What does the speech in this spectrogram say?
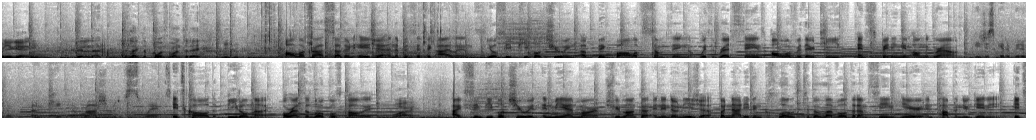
What are you getting? Feeling that. It's like the fourth one today. All across southern Asia and the Pacific Islands, you'll see people chewing a big ball of something with red stains all over their teeth and spitting it on the ground. You just get a bit of a, a kick, a rush, a bit of sweat. It's called betel nut, or as the locals call it, Buai? I've seen people chew it in Myanmar, Sri Lanka, and Indonesia, but not even close to the level that I'm seeing here in Papua New Guinea. It's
